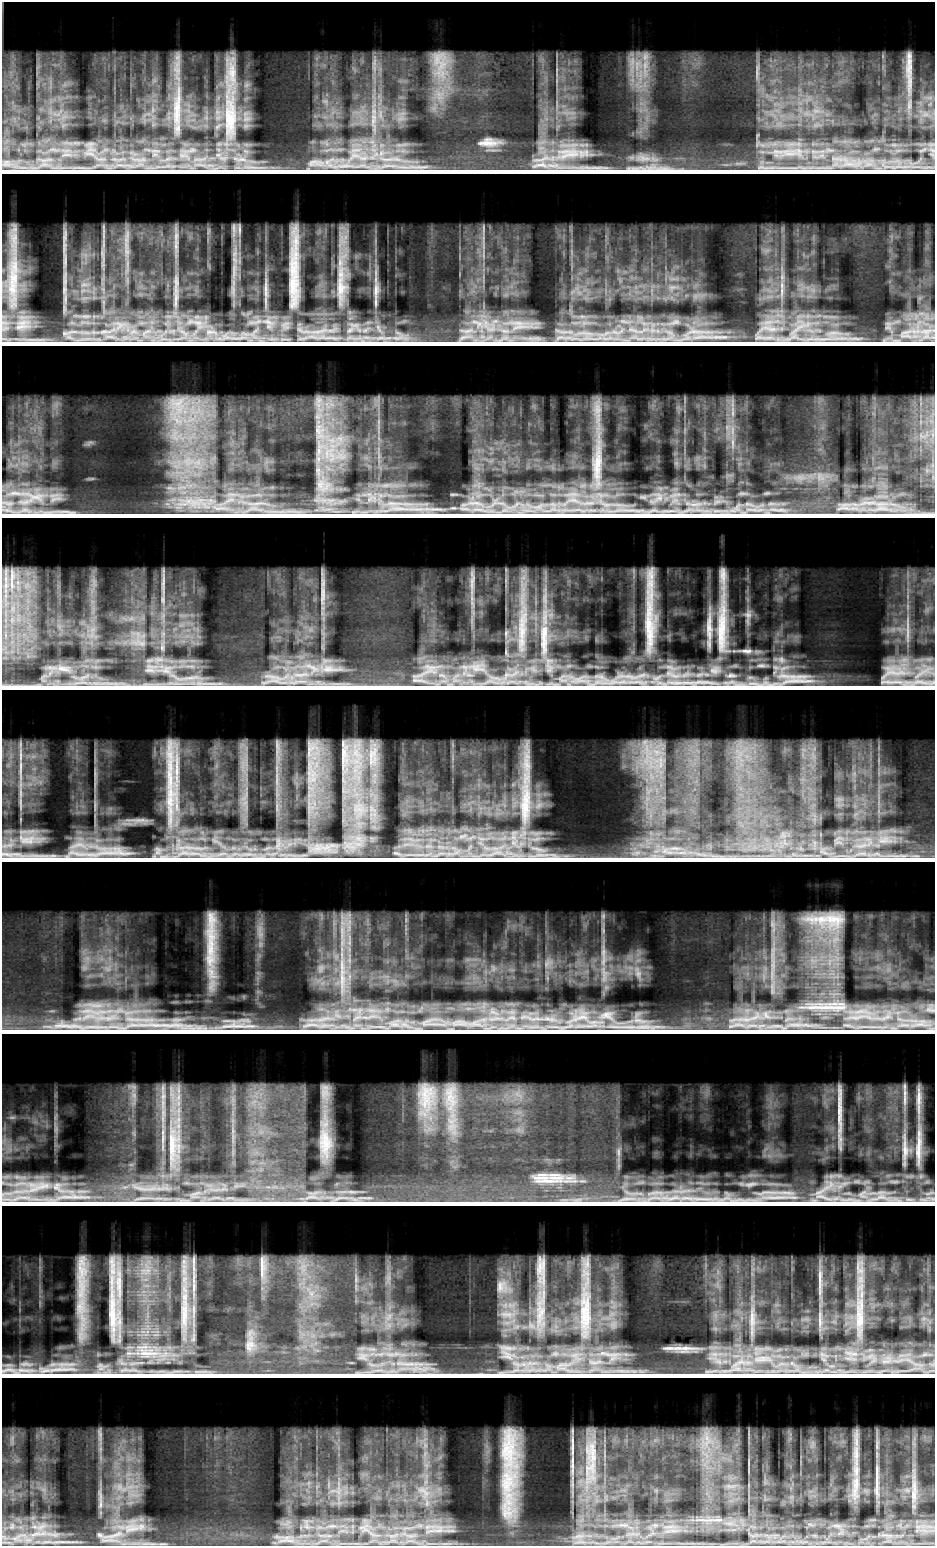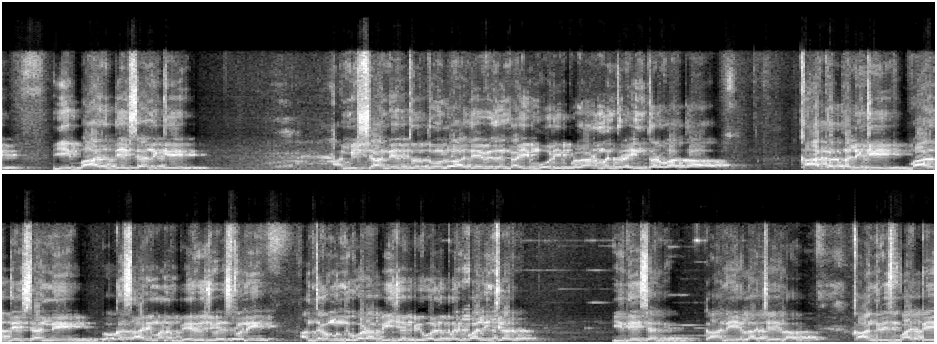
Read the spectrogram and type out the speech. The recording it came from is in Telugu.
రాహుల్ గాంధీ ప్రియాంక గాంధీల సేన అధ్యక్షుడు మహమ్మద్ పయాజ్ గారు రాత్రి తొమ్మిది ఎనిమిదిన్నర ఆ ప్రాంతంలో ఫోన్ చేసి కల్లూరు కార్యక్రమానికి వచ్చాము ఇక్కడికి వస్తామని చెప్పేసి రాధాకృష్ణ గారిని చెప్పటం. దానికి వెంటనే గతంలో ఒక రెండు నెలల క్రితం కూడా పయాజ్ బాయ్ గారితో నేను మాట్లాడటం జరిగింది. ఆయన గారు ఎన్నికల అడావుల్లో ఉండటం వల్ల బై ఎలక్షన్లో ఇది అయిపోయిన తర్వాత పెట్టుకుందామన్నారు. ఆ ప్రకారం మనకి ఈరోజు ఈ తిరువూరు రావటానికి ఆయన మనకి అవకాశం ఇచ్చి మనం అందరూ కూడా కలుసుకునే విధంగా చేసినందుకు ముందుగా ఫయాజ్ బాయ్ గారికి నా యొక్క నమస్కారాలు మీ అందరి తరఫున తెలియజేస్తాను. అదేవిధంగా ఖమ్మం జిల్లా అధ్యక్షులు హబీబ్ గారికి అదేవిధంగా రాధాకృష్ణ అంటే మాకు మా మామ అల్లుడు మేము ఇద్దరం కూడా ఒకే ఊరు. రాధాకృష్ణ అదే విధంగా రాము గారు ఇంకా కృష్ణమోహన్ గారికి దాస్ గారు జీవన్ బాబు గారు అదేవిధంగా మిగిలిన నాయకులు మండలాల నుంచి వచ్చిన వాళ్ళందరికీ కూడా నమస్కారాలు తెలియజేస్తూ ఈ రోజున ఈ యొక్క సమావేశాన్ని ఏర్పాటు చేయటం యొక్క ముఖ్య ఉద్దేశం ఏంటంటే అందరూ మాట్లాడారు. కానీ రాహుల్ గాంధీ ప్రియాంక గాంధీ ప్రస్తుతం ఉన్నటువంటి ఈ గత పదకొండు పన్నెండు సంవత్సరాల నుంచి ఈ భారతదేశానికి అమిత్ షా నేతృత్వంలో అదేవిధంగా ఈ మోడీ ప్రధానమంత్రి అయిన తర్వాత కాక తలికి భారతదేశాన్ని ఒక్కసారి మనం బేరీజు వేసుకొని అంతకుముందు కూడా బీజేపీ వాళ్ళు పరిపాలించారు. ఈ దేశాన్ని. కానీ ఇలా చేయాల? కాంగ్రెస్ పార్టీ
